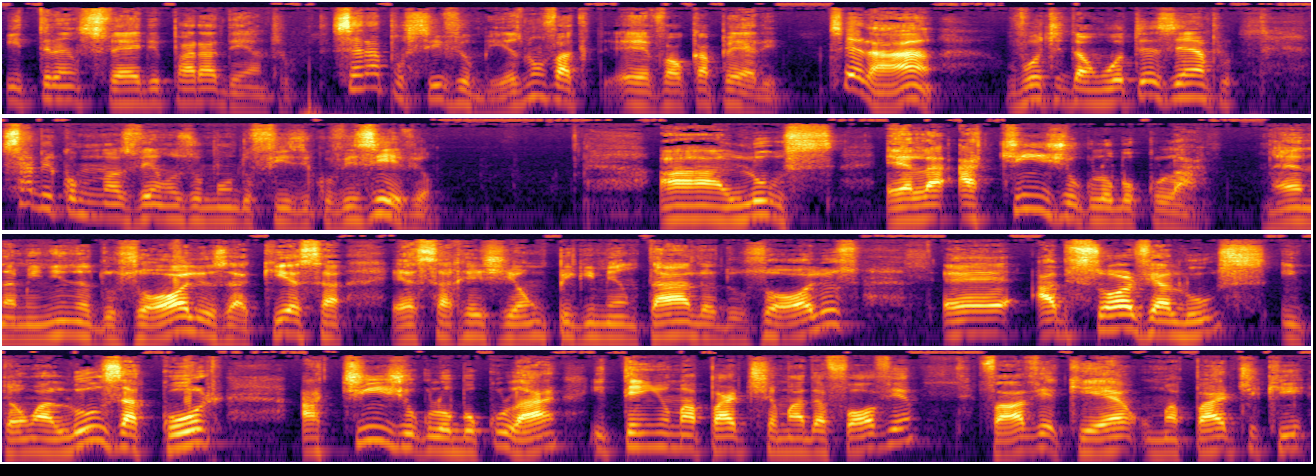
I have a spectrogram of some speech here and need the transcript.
e transfere para dentro. Será possível mesmo, Val, é, Val Capelli? Será? Vou te dar um outro exemplo. Sabe como nós vemos o mundo físico visível? A luz, ela atinge o globo ocular. Né? Na menina dos olhos, aqui, essa, essa região pigmentada dos olhos, é, absorve a luz, então a luz, a cor, atinge o globo ocular e tem uma parte chamada fóvea, fávea, que é uma parte que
